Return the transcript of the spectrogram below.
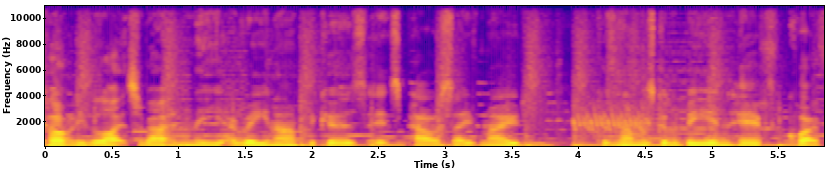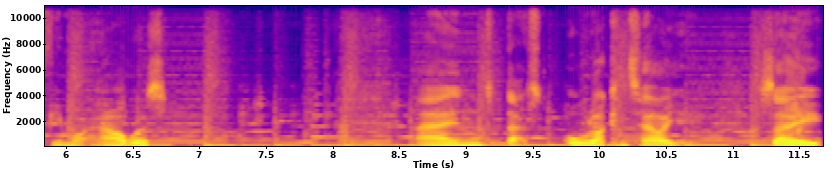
Currently, the lights are out in the arena because it's power save mode, because no one's going to be in here for quite a few more hours. And that's all I can tell you. So,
